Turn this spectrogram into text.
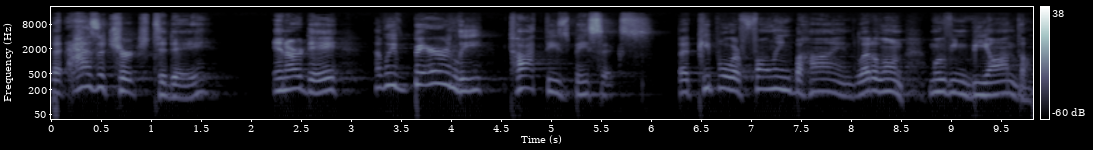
that as a church today, in our day, that we've barely taught these basics, that people are falling behind, let alone moving beyond them.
